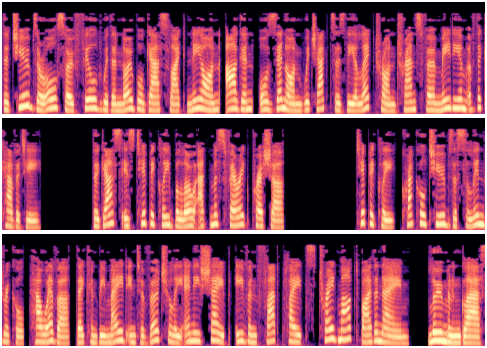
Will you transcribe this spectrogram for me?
The tubes are also filled with a noble gas like neon, argon, or xenon which acts as the electron transfer medium of the cavity. The gas is typically below atmospheric pressure. Typically, crackle tubes are cylindrical, however, they can be made into virtually any shape, even flat plates trademarked by the name, lumenglass.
